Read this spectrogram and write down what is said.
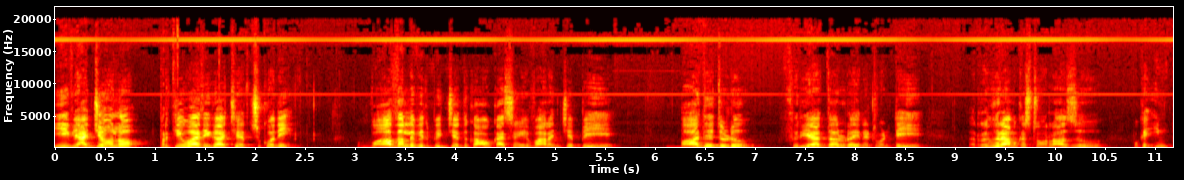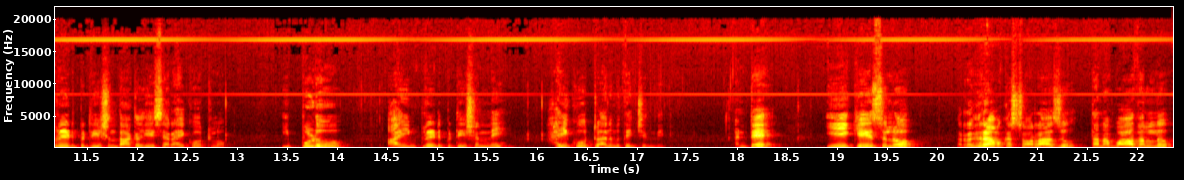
ఈ వ్యాజ్యంలో ప్రతివాదిగా చేర్చుకొని వాదనలు వినిపించేందుకు అవకాశం ఇవ్వాలని చెప్పి బాధితుడు ఫిర్యాదుదారుడు అయినటువంటి రఘురామకృష్ణరాజు ఒక ఇంప్లీడ్ పిటిషన్ దాఖలు చేశారు హైకోర్టులో. ఇప్పుడు ఆ ఇంప్లీడ్ పిటిషన్ని హైకోర్టు అనుమతించింది. అంటే ఈ కేసులో రఘురామకృష్ణరాజు తన వాదనలు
